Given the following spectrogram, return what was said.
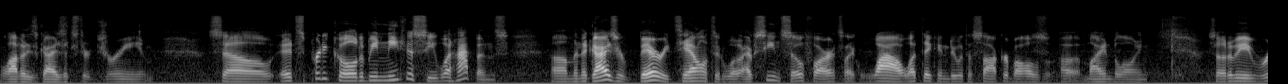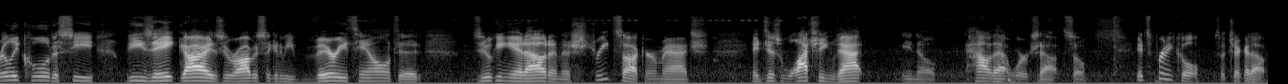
a lot of these guys, it's their dream. So it's pretty cool to be neat to see what happens. Um, and the guys are very talented. What I've seen so far, it's like wow, what they can do with the soccer balls, uh, mind blowing. So it'll be really cool to see these eight guys who are obviously going to be very talented, duking it out in a street soccer match, and just watching that you know how that works out. So it's pretty cool. So check it out.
